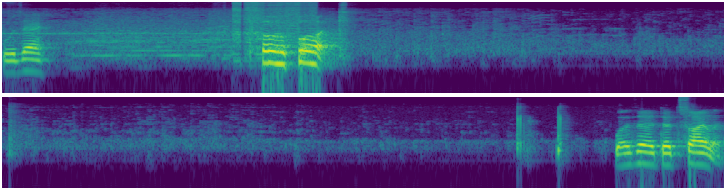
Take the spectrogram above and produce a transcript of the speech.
Who's that? Oh fuck! Was that dead silent?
